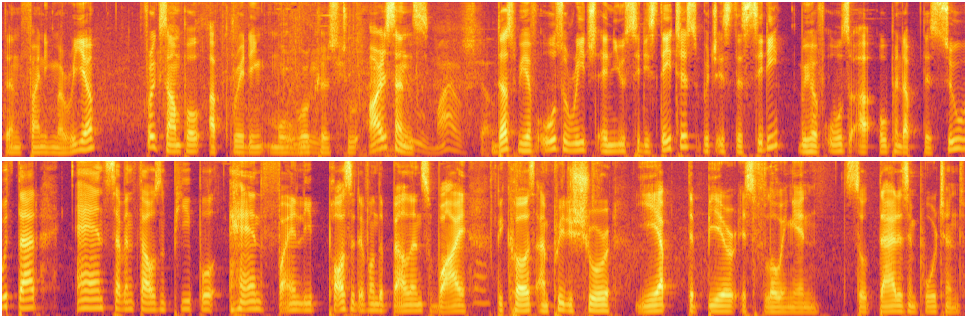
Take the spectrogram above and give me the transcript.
than finding Maria. For example, upgrading more workers to artisans. Thus, we have also reached a new city status, which is the city. We have also uh, opened up the zoo with that and 7,000 people and finally positive on the balance. Why? Because I'm pretty sure, yep, the beer is flowing in. So that is important.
